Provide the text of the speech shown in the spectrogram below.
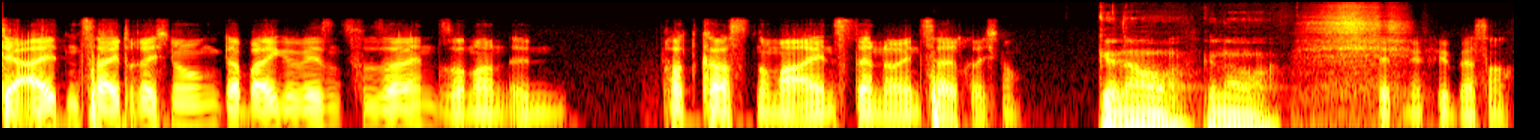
der alten Zeitrechnung dabei gewesen zu sein, sondern in Podcast Nummer 1 der neuen Zeitrechnung. Genau, genau. Fällt mir viel besser.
